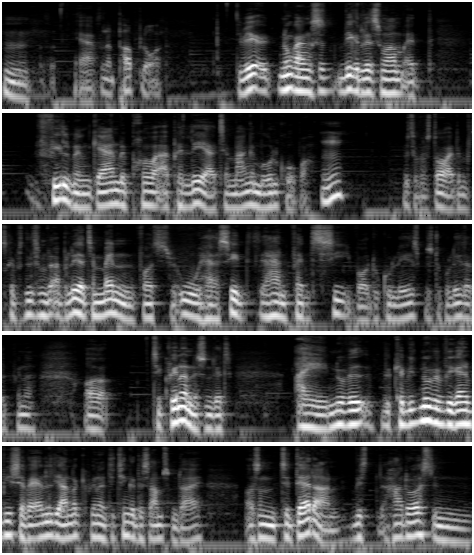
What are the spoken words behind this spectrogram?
Hmm. Ja. Sådan en poplort. Det virker, nogle gange så virker det lidt som om, at filmen gerne vil prøve at appellere til mange målgrupper. Mm. Hvis du forstår, at det ligesom appellere til manden for at sige, uh, her, se, det her er en fantasi, hvor du kunne læse, hvis du kunne læse alle kvinder. Og til kvinderne sådan lidt, ej, nu, ved, kan vi, nu vil vi gerne vise jer, hvad alle de andre kvinder, de tænker det samme som dig. Og sådan til datteren, hvis, har du også en,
